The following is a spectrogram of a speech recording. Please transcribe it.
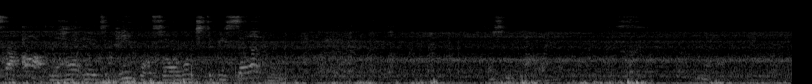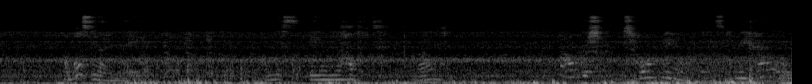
that up and hurt loads of people, so I wanted to be certain. Wasn't I? No. I was lonely. I missed being loved. Well, I wish you'd told me all this. Can we help?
